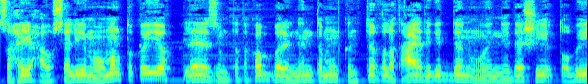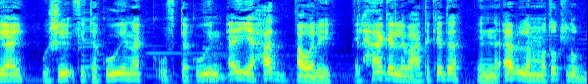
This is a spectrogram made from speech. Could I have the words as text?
صحيحة وسليمة ومنطقية لازم تتقبل إن أنت ممكن تغلط عادي جدا وإن ده شيء طبيعي وشيء في تكوينك وفي تكوين أي حد حواليك. الحاجة اللي بعد كده إن قبل ما تطلب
